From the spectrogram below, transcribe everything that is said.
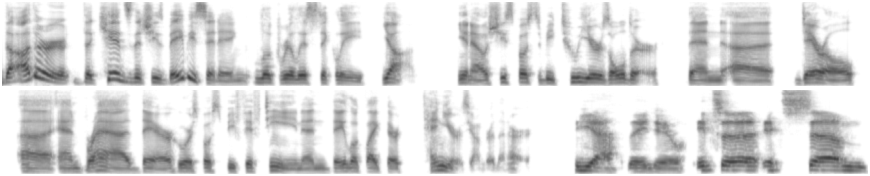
the other the kids that she's babysitting look realistically young you know? She's supposed to be two years older than uh, daryl uh, and brad there who are supposed to be 15 and they look like they're 10 years younger than her. Yeah they do. It's uh it's um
